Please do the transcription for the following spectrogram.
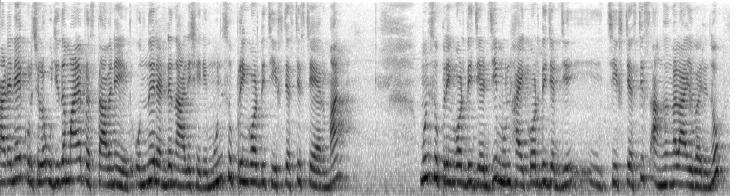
ഘടനയെക്കുറിച്ചുള്ള ഉചിതമായ പ്രസ്താവന ഏത് ഒന്ന് രണ്ട് നാല് ശരി. മുൻ സുപ്രീം കോടതി ചീഫ് ജസ്റ്റിസ് ചെയർമാൻ മുൻ സുപ്രീം കോടതി ജഡ്ജി മുൻ ഹൈക്കോടതി ജഡ്ജി ചീഫ് ജസ്റ്റിസ് അംഗങ്ങളായി വരുന്നു.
